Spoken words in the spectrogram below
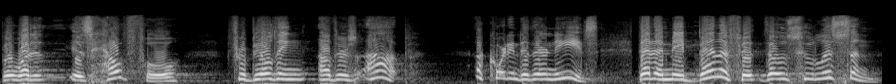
but what is helpful for building others up according to their needs, that it may benefit those who listen.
